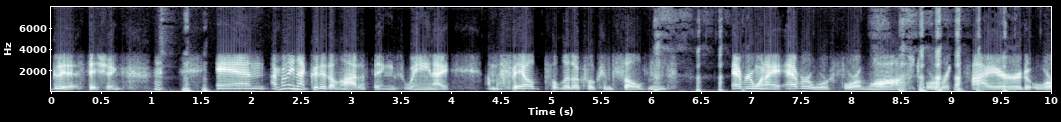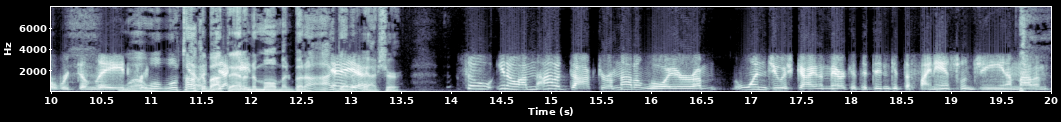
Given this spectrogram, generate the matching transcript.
good at fishing, and I'm really not good at a lot of things, Wayne. I, I'm a failed political consultant. Everyone I ever worked for lost or retired or were delayed. Well, for, we'll, we'll talk you know, about that in a moment, but I, I Yeah, get it. yeah. Yeah, sure. So, you know, I'm not a doctor. I'm not a lawyer. I'm one Jewish guy in America that didn't get the financial gene. I'm not an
